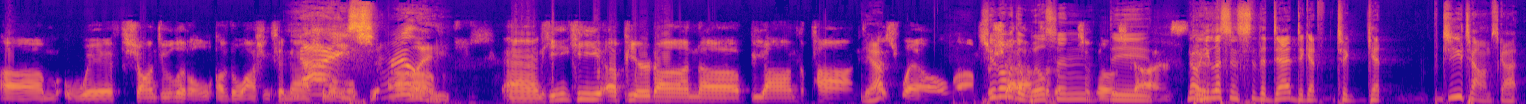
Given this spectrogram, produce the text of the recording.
um, with Sean Doolittle of the Washington Nice! Nationals. Really? Um, and he he appeared on uh, Beyond the Pond Yep. as well. Um, so you know shout the out to Wilson- to those the- guys. No, he listens to the dead to get to get. Do you tell him, Scott?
